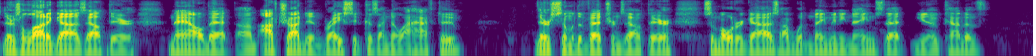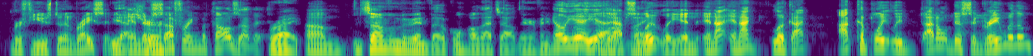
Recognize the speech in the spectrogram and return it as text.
There's a lot of guys out there now that um, I've tried to embrace it because I know I have to there's some of the veterans out there, some older guys. I wouldn't name any names that you know kind of refuse to embrace it, Yeah, and sure. they're suffering because of it. Right. Um, Some of them have been vocal. Oh, that's out there. If anybody. oh yeah, yeah, look, like- absolutely. and and I and I look, I I completely I don't disagree with them.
